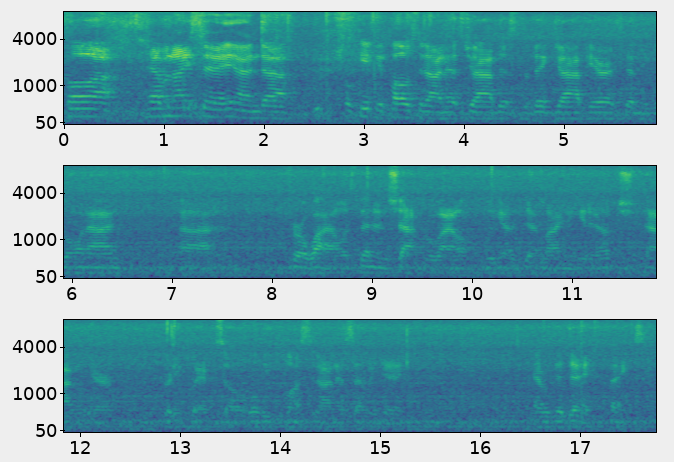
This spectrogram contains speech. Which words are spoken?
well, uh, have a nice day, and uh, we'll keep you posted on this job. This is a big job here. It's going to be going on uh, for a while. It's been in the shop for a while. We got a deadline to get it up to Chicago here pretty quick, so we'll be busted on this every day. Have a good day. Thanks.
